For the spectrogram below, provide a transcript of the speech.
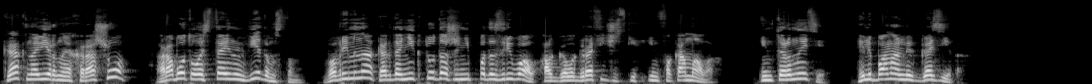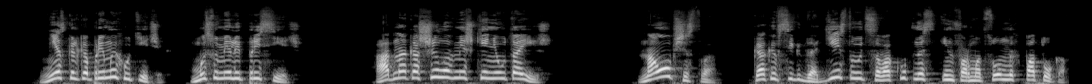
Как, наверное, хорошо работалось тайным ведомством во времена, когда никто даже не подозревал о голографических инфоканалах, интернете или банальных газетах. Несколько прямых утечек мы сумели пресечь. Однако шило в мешке не утаишь. На общество, как и всегда, действует совокупность информационных потоков.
